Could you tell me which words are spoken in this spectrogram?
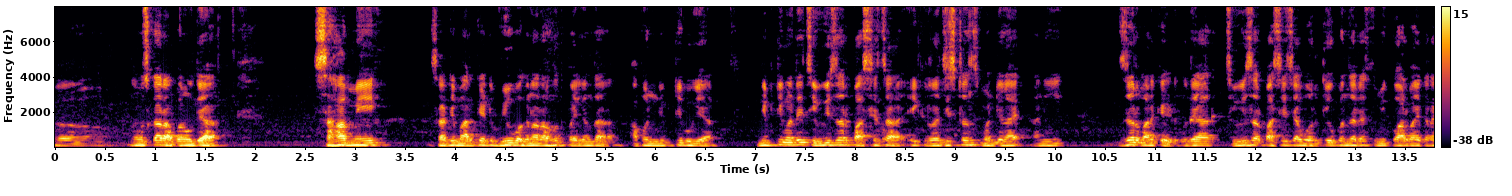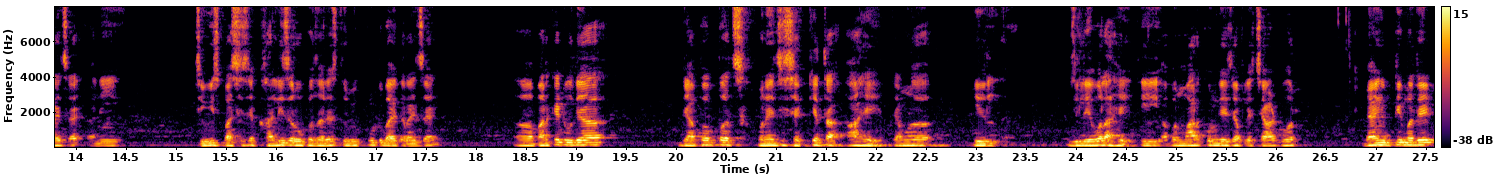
नमस्कार आपण उद्या सहा मे साठी मार्केट व्ह्यू बघणार आहोत पहिल्यांदा. आपण निफ्टी बघूया. निफ्टीमध्ये चोवीस हजार पाचशेचा एक रजिस्टन्स बनलेला आहे आणि जर मार्केट उद्या चोवीस हजार पाचशेच्या वरती ओपन झाल्यास तुम्ही कॉल बाय करायचा आहे आणि चोवीस पाचशेच्या खाली जर ओपन झाल्यास तुम्ही पुट बाय करायचा आहे. मार्केट उद्या व्यापकच होण्याची शक्यता आहे. त्यामुळं ही जी लेवल आहे ती आपण मार्क करून घ्यायची आपल्या चार्टवर बँक निफ्टीमध्ये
